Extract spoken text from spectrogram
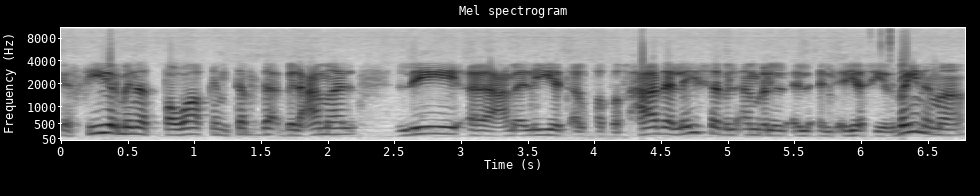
كثير من الطواقم تبدأ بالعمل لعملية القطف. هذا ليس بالأمر اليسير. بينما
